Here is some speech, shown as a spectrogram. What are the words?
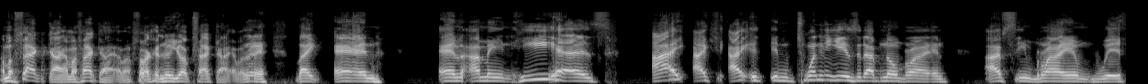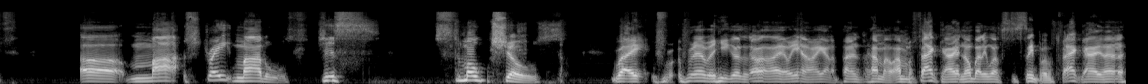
I'm a fat guy. I'm a fat guy. I'm a fucking New York fat guy. I'm a, like and and I mean he has. I I I in 20 years that I've known Brian, I've seen Brian with uh mo- straight models, just smoke shows, right? Forever he goes, oh, you know, I got a punch. I'm a, I'm a fat guy. Nobody wants to sleep with a fat guy,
